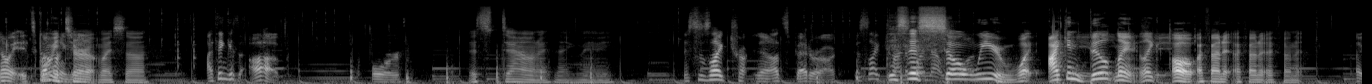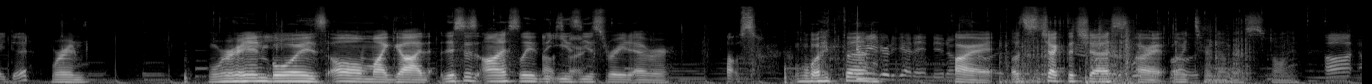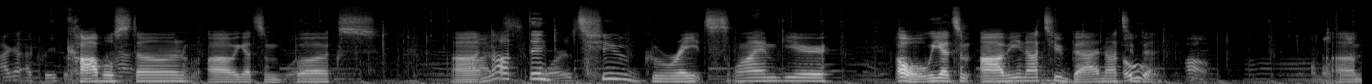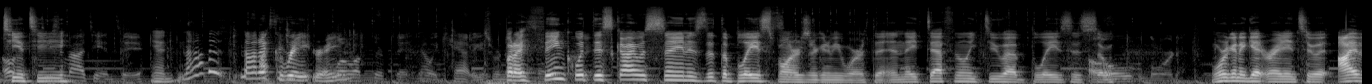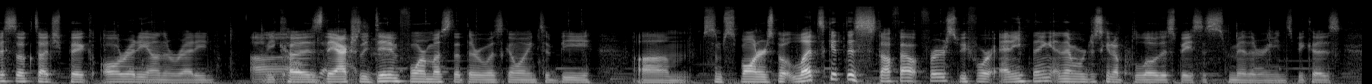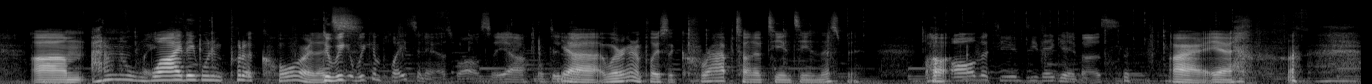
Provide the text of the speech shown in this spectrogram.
No, wait, it's Let gone me turn again. up my sound. I think it's up. Or It's down, I think, maybe. this is like try- no, that's bedrock. This is like. This is so weird. What? I can build like like. Oh, I found it. I found it. I found it. Oh, you did? We're in. We're in, boys. Oh my god. This is honestly the Oh, easiest raid ever. Oh, sorry. What Too the? eager to get in, dude. I'm Alright, sorry. let's check the chest. Alright, let me turn down my volume. Uh, I got a creeper. Cobblestone. Uh, we got some Whoa. books. Uh, Uh, nothing spores. too great. Slime gear. Oh, we got some obby. Not too bad. Not too Ooh. bad. Almost Um, done. Oh, TNT. decent amount of TNT. Yeah, not a, not I a said we great could raid. blow up their ba- No, we can't because we're But I think what this guy was saying is that the blaze spawners are gonna be worth it, and they definitely do have blazes. So Oh lord. we're gonna get right into it. I have a silk touch pick already on the ready Uh, I'll do because that they actually did inform us that there was going to be um, some spawners. But let's get this stuff out first before anything, and then we're just gonna blow this base to smithereens because um, I don't know Wait. why they wouldn't put a core. That's, Dude, we we can place in it as well. So yeah, we'll do that. yeah, we're gonna place a crap ton of TNT in this bit. Oh. All the TNT they gave us. Alright, yeah.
